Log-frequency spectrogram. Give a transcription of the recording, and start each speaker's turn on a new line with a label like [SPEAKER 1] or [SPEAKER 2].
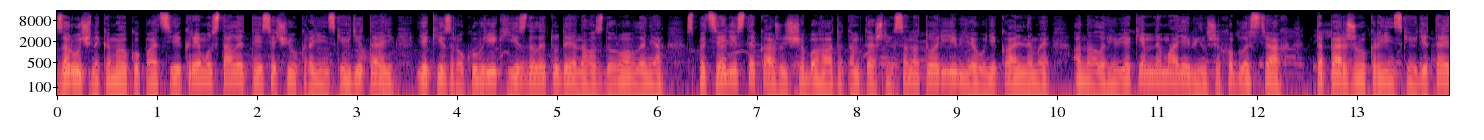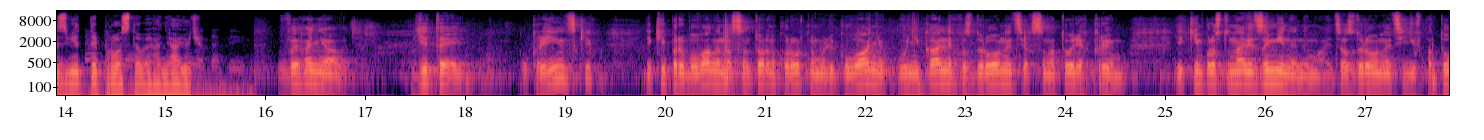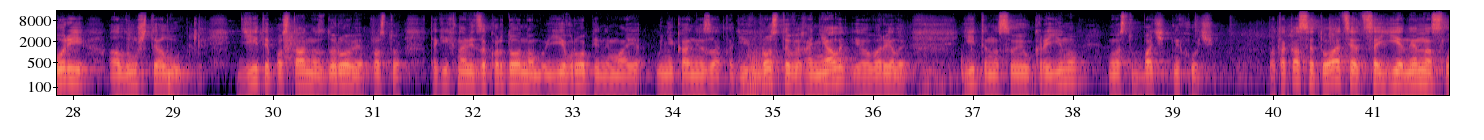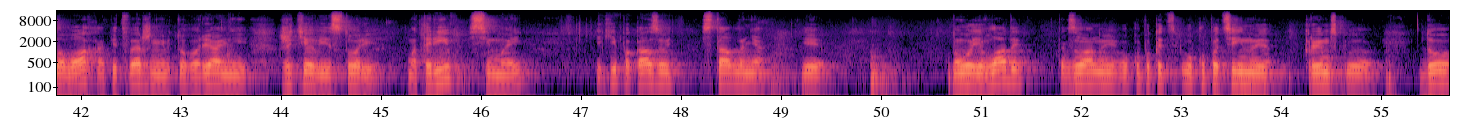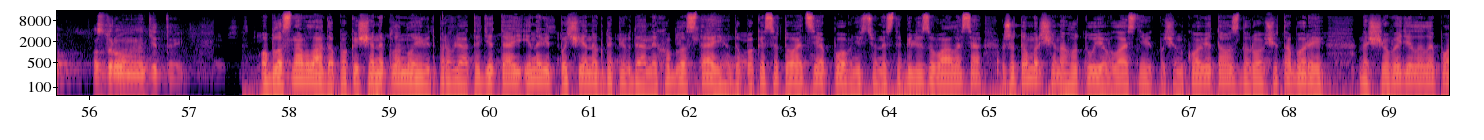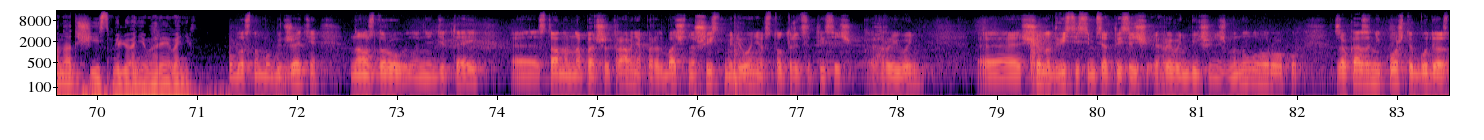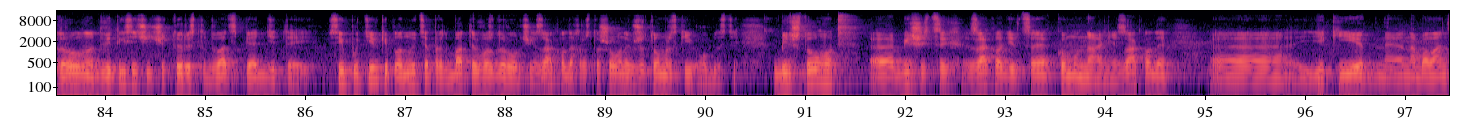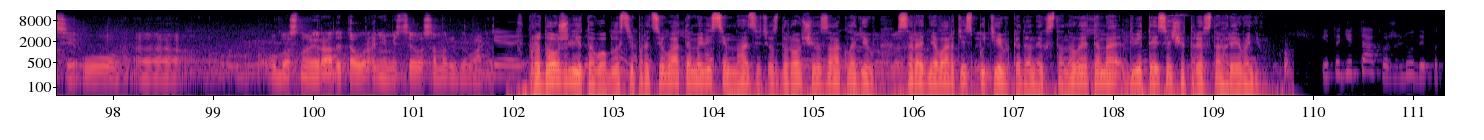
[SPEAKER 1] Заручниками окупації Криму стали тисячі українських дітей, які з року в рік їздили туди на оздоровлення. Спеціалісти кажуть, що багато тамтешніх санаторіїв є унікальними, аналогів яким немає в інших областях. Тепер же українських дітей звідти просто виганяють.
[SPEAKER 2] виганяли дітей українських, які перебували на санаторно-курортному лікуванні в унікальних оздоровницях, санаторіях Криму, яким просто навіть заміни немає. Це оздоровниці Євпаторії, Алушти, Алубки. Діти по стану здоров'я, просто таких навіть за кордоном в Європі немає унікальних закладів. Їх просто виганяли і говорили, їдьте на свою Україну, ми вас тут бачити не хочемо. Отака ситуація це є не на словах, а підтвердженням того реальної життєвої історії матерів, сімей, які показують ставлення і нової влади, так званої окупаці- окупаційної кримської, до оздоровлення дітей.
[SPEAKER 1] Обласна влада поки що не планує відправляти дітей і на відпочинок до південних областей. Допоки ситуація повністю не стабілізувалася, Житомирщина готує власні відпочинкові та оздоровчі табори, на що виділили понад 6 мільйонів гривень.
[SPEAKER 3] В обласному бюджеті на оздоровлення дітей е, станом на 1 травня передбачено 6 мільйонів 130 тисяч гривень, що на 270 тисяч гривень більше, ніж минулого року. За вказані кошти буде оздоровлено 2425 дітей. Всі путівки планується придбати в оздоровчих закладах, розташованих в Житомирській області. Більш того, е, більшість цих закладів це комунальні заклади, е, які е, на балансі у е, обласної ради та органів місцевого самоврядування.
[SPEAKER 1] Впродовж літа в області працюватиме 18 оздоровчих закладів. Середня вартість путівки до них становитиме 2300 гривень.
[SPEAKER 4] І тоді також люди потерпають.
